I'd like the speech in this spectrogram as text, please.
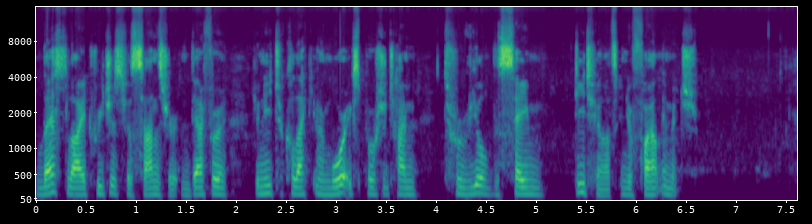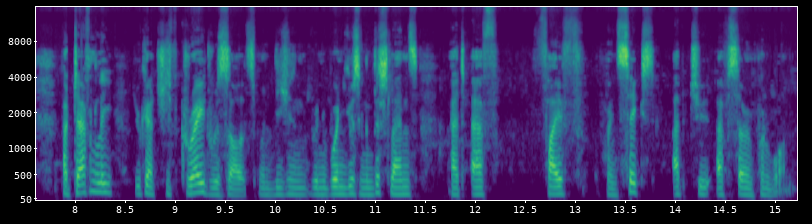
less light reaches your sensor and therefore you need to collect even more exposure time to reveal the same details in your final image. But definitely you can achieve great results when, using, when, when using this lens at f5.6 up to f7.1.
